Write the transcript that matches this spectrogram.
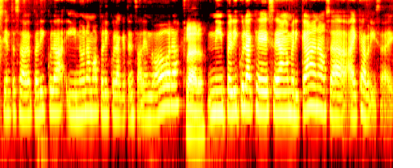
sientes a ver películas y no nada más películas que estén saliendo ahora, Claro. ni películas que sean americanas, o sea, hay que abrirse ahí.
